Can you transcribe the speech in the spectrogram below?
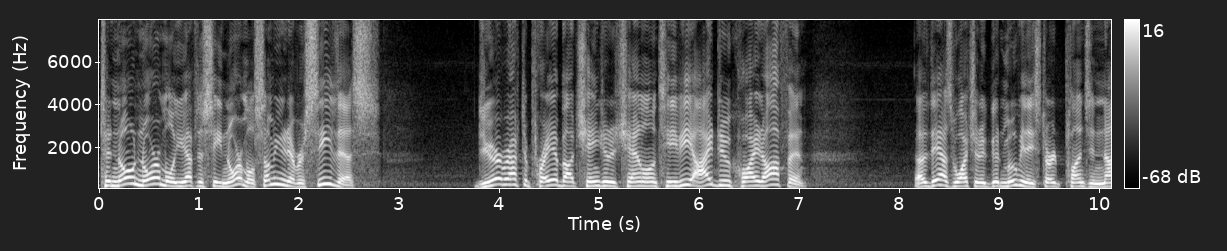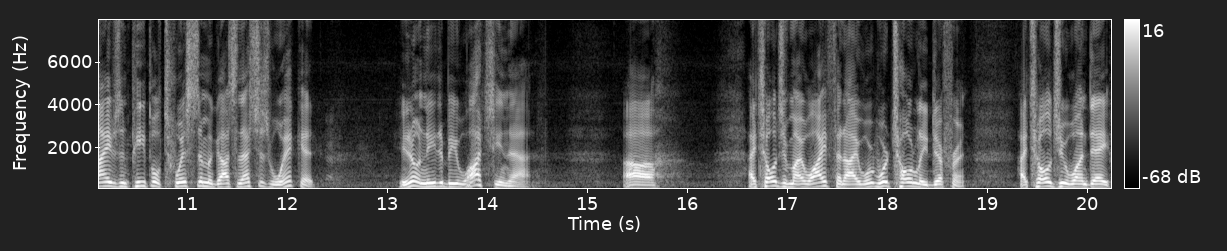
to know normal, you have to see normal. Some of you never see this. Do you ever have to pray about changing a channel on TV? I do quite often. The other day I was watching a good movie. They started plunging knives in people, twisting them, and God said, That's just wicked. You don't need to be watching that. Uh, I told you, my wife and I, we're, we're, totally different. I told you one day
